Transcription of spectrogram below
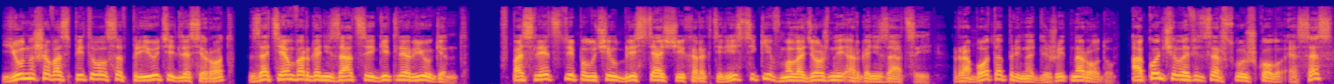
Юноша воспитывался в приюте для сирот, затем в организации Гитлер-Югент. Впоследствии получил блестящие характеристики в молодежной организации. Работа принадлежит народу. Окончил офицерскую школу СС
